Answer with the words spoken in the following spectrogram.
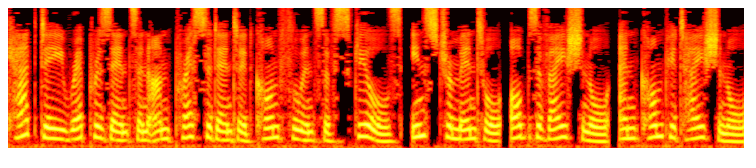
CAT-D represents an unprecedented confluence of skills, instrumental, observational, and computational,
